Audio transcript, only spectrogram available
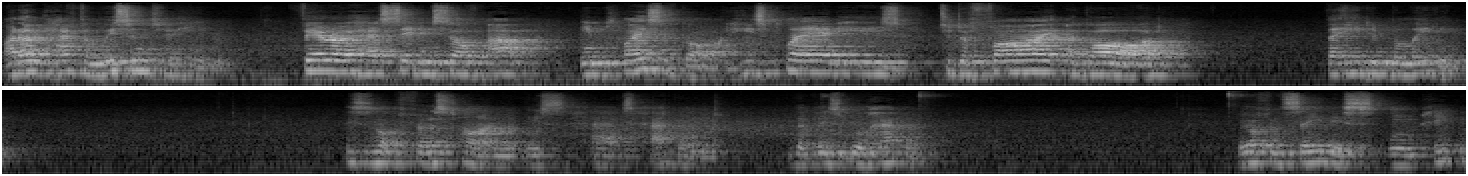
I don't have to listen to him. Pharaoh has set himself up in place of God. His plan is to defy a God that he didn't believe in. This is not the first time that this has happened, that this will happen. We often see this in people.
